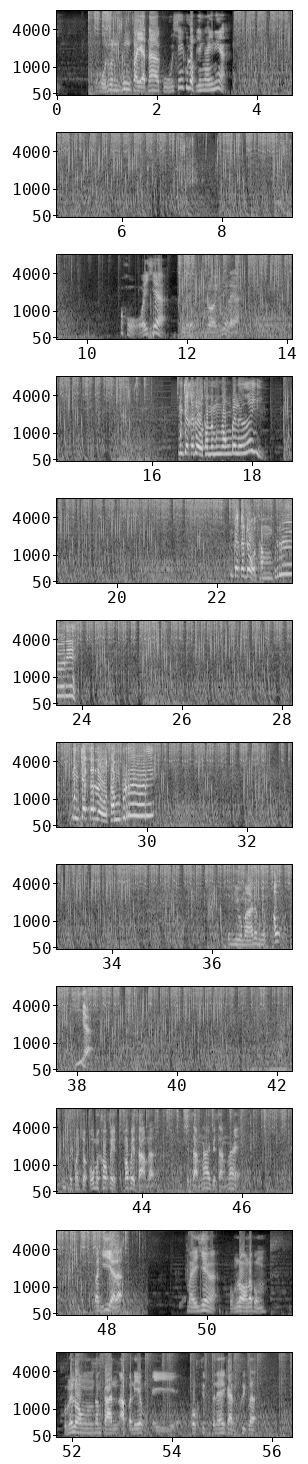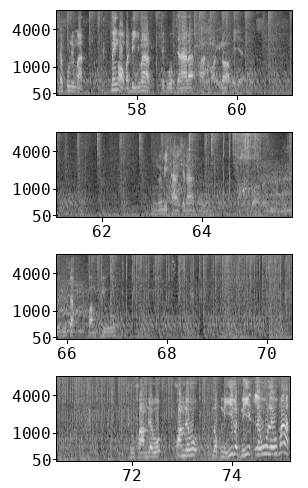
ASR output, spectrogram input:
โอ้โหนี่มันพุ่งไฟอัดหน้ากูเฮ้ยกูหลบยังไงเนี่ยโอ้โหไอ้เหี้ย เลยรอไอ้เหี้ยอะไรอะมึงจะกระโดดทำไมมึงลงไปเลย มึงจะกระโดดทำเพื่อนี่ มึงจะกระโดดทำเพื่อนี่จนฮิวมาเริ่มยังเอ้าเฮีย สร็จพอจบโอ้มันเข้าเฟสเข้าเฟสสามแล้วเฟสสามง่ายเฟสสามง่ายก็เฮียแล้วไม่เฮียผมลองแล้วผม ผมได้ลองทำการอัพอันนี้ของไอ้พวกชุดตัวนี้ให้การคลิกล้วแล้วกูลืมอัดแม่งออกมาดีมากแต่กูบอกชนะแล้วมาขออีกรอบไอ้เหี้ยมึงไม่มีทางชนะกูบอกเลยมึงไม่รู้จักความพิ้ว ดูความเร็วความเร็วหลบหนีหลบหนีเร็วเร็วมาก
